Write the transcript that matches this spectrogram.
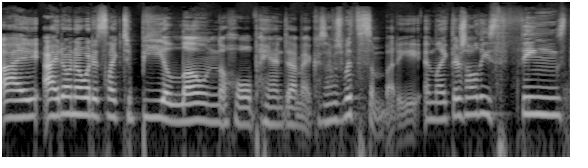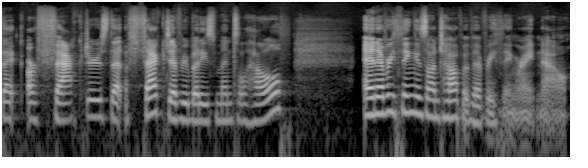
I I don't know what it's like to be alone the whole pandemic because I was with somebody and like there's all these things that are factors that affect everybody's mental health and everything is on top of everything right now.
